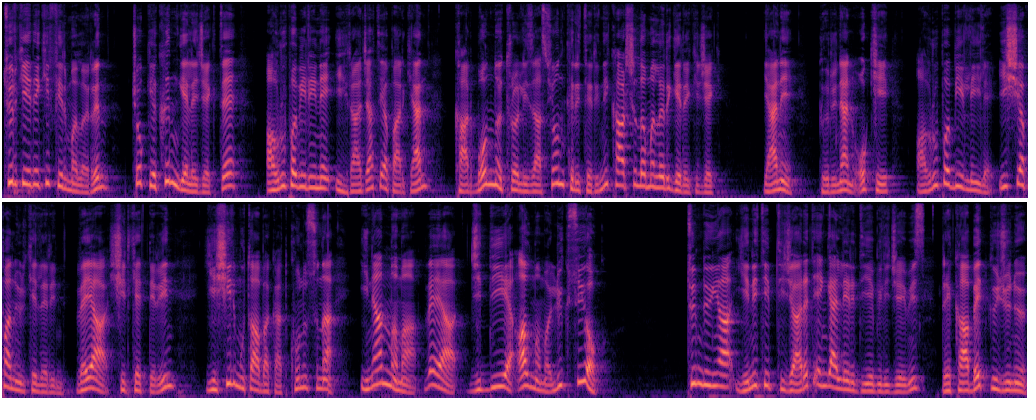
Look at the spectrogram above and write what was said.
Türkiye'deki firmaların çok yakın gelecekte Avrupa Birliği'ne ihracat yaparken karbon nötralizasyon kriterini karşılamaları gerekecek. Yani görünen o ki Avrupa Birliği ile iş yapan ülkelerin veya şirketlerin yeşil mutabakat konusuna inanmama veya ciddiye almama lüksü yok tüm dünya yeni tip ticaret engelleri diyebileceğimiz rekabet gücünü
